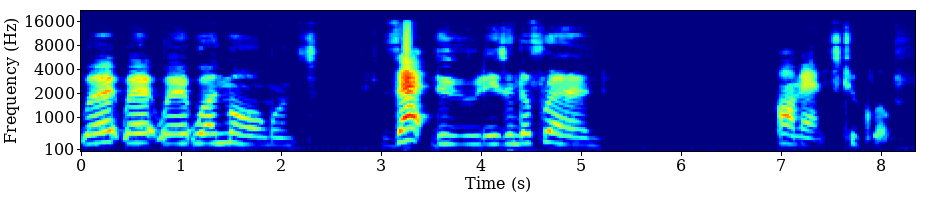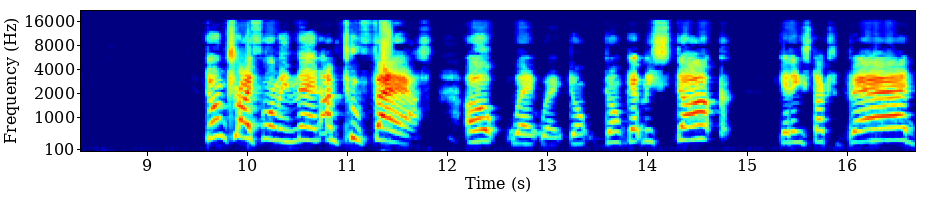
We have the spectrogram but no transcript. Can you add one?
wait, wait, wait one moment. That dude isn't a friend. oh, man, it's too close. Don't try for me, man. I'm too fast. Oh, wait, wait. Don't don't get me stuck. Getting stuck's bad.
